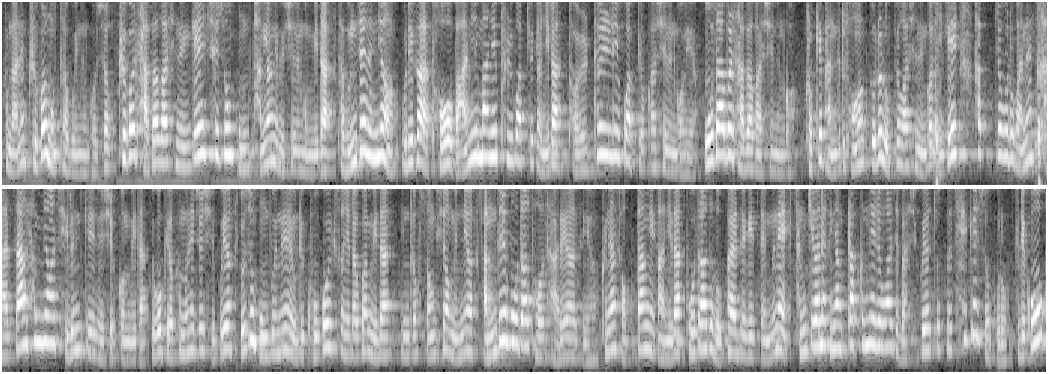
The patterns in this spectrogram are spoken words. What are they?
그럼 나는 그걸 못하고 있는 거죠. 그걸 잡아가시는 게 최종 공부 방향이 되시는 겁니다. 자, 문제는요. 우리가 더 많이 많이 풀고 합격이 아니라 덜 틀리고 합격하시는 거예요. 오답을 잡아가시는 거. 그렇게 반대로 정확도를 높여가시는 것. 이게 합격으로 가는 가장 현명한 지름길이 되실 겁니다. 이거 기억 한번 해주시고요. 요즘 공부는 우리 고고익선이라고 합니다. 인적성 시험은요. 남들보다 더 잘해야 돼요. 그냥 적당히가 아니라 보다 더 높아야 되기 때문에 단기간에 그냥 딱 끝내려고 하지 마시고요. 조금 더 체계적으로. 그리고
